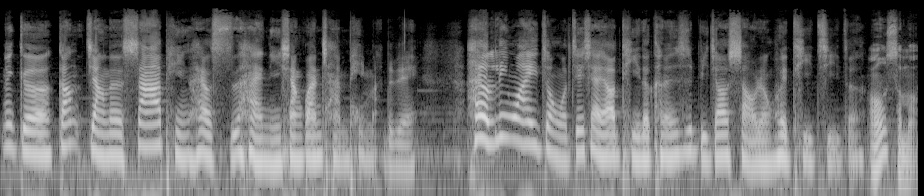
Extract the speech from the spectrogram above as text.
那个刚讲的沙瓶还有死海泥相关产品嘛，对不对？还有另外一种，我接下来要提的，可能是比较少人会提及的哦。什么？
